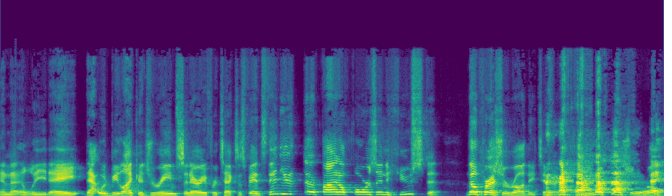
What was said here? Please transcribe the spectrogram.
in the Elite Eight. That would be like a dream scenario for Texas fans. Then you their Final Fours in Houston. No pressure, Rodney Terry. I mean, no pressure hey,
